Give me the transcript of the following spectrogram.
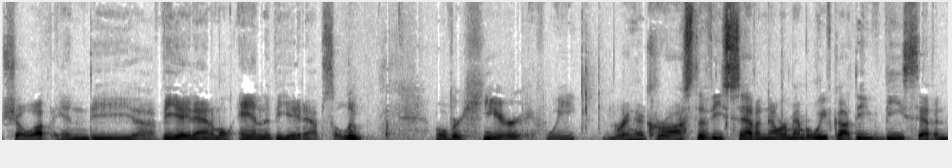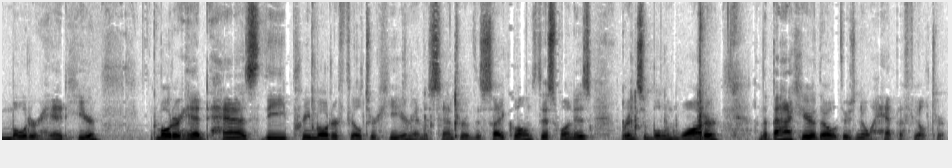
show up in the uh, V8 Animal and the V8 Absolute. Over here, if we bring across the V7, now remember we've got the V7 motor head here. The motor head has the premotor filter here in the center of the cyclones. This one is rinsable in water. On the back here though, there's no HEPA filter.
